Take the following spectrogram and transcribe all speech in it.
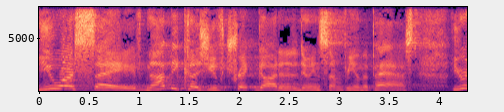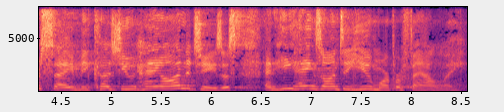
You are saved not because you've tricked God into doing something for you in the past. You're saved because you hang on to Jesus and He hangs on to you more profoundly.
